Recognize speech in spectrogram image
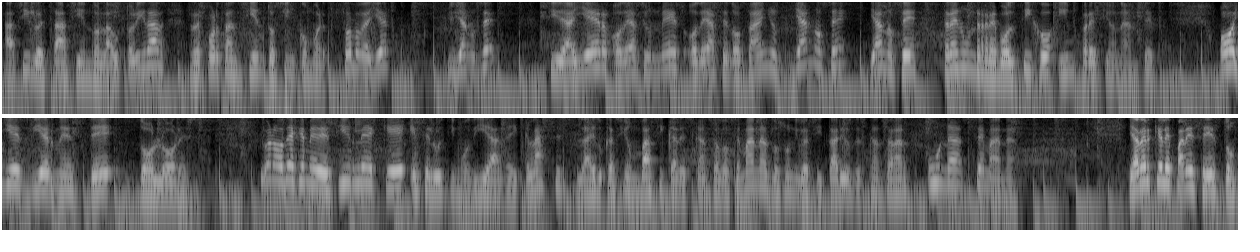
así lo está haciendo la autoridad. Reportan 105 muertos. Solo de ayer, y ya no sé, si de ayer o de hace un mes o de hace dos años, ya no sé, ya no sé, traen un revoltijo impresionante. Hoy es viernes de Dolores. Y bueno, déjeme decirle que es el último día de clases. La educación básica descansa dos semanas, los universitarios descansarán una semana. Y a ver qué le parece esto.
